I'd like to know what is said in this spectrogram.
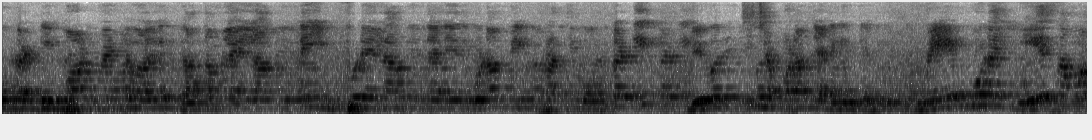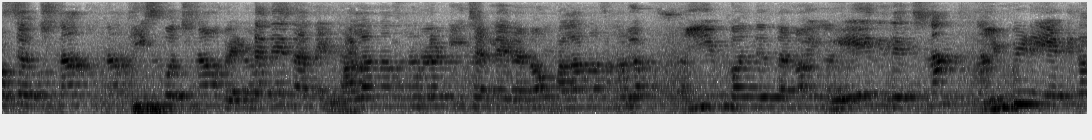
ఒక డిపార్ట్మెంట్ వాళ్ళు గతంలో ఎలా ఉంది ఇప్పుడు ఎలా ఉంది అనేది కూడా మీకు ప్రతి ఒక్కటి వివరించి చెప్పడం జరిగింది. మేము కూడా ఏ సమస్య వచ్చినా తీసుకొచ్చినా వెంటనే దాన్ని ఫలానా స్కూల్లో టీచర్ లేదనో ఫలానా స్కూల్లో ఈ ఇబ్బంది ఉందనో ఏది తెచ్చినా ఇమ్మీడియట్గా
